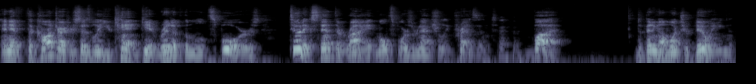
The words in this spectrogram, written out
And if the contractor says, well, you can't get rid of the mold spores, to an extent they're right. Mold spores are naturally present, Mhm. but depending on what you're doing,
